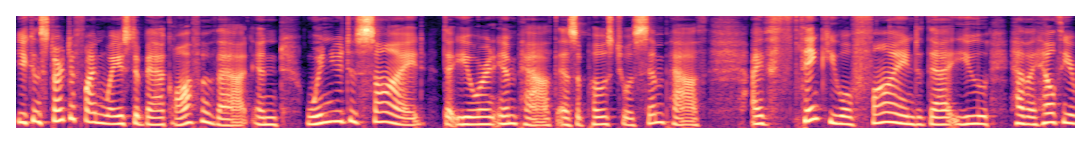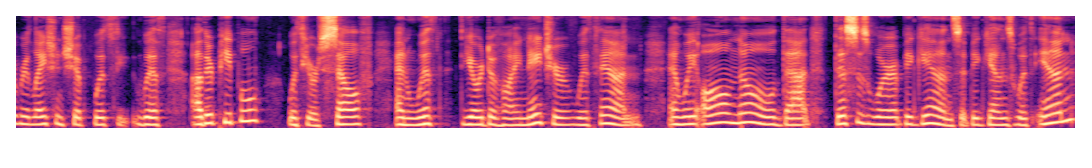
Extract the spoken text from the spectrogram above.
you can start to find ways to back off of that. And when you decide that you are an empath as opposed to a sympath, I think you will find that you have a healthier relationship with, with other people with yourself and with your divine nature within. And we all know that this is where it begins. It begins within,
